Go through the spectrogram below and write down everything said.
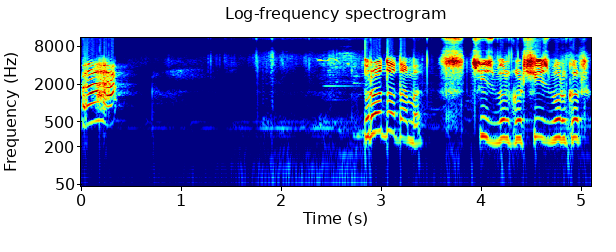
Aa! Burada adamı. Cheeseburger, cheeseburger.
